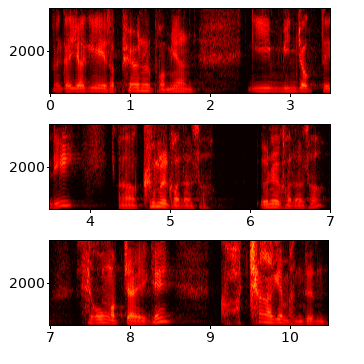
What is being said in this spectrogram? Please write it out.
그러니까 여기에서 표현을 보면 이 민족들이 금을 걷어서 은을 걷어서 세공업자에게 거창하게 만든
